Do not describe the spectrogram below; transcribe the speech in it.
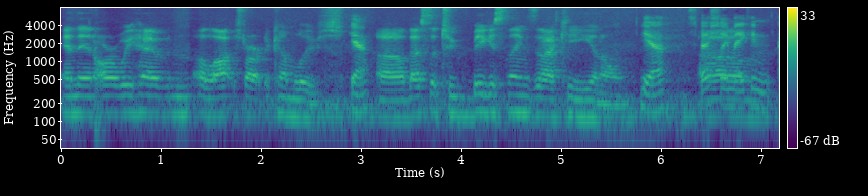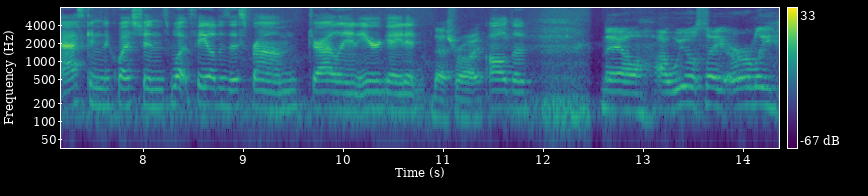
And then are we having a lot start to come loose? Yeah. Uh, that's the two biggest things that I key in on. Yeah, especially Um, making asking the questions. What field is this from? Dryland, irrigated, That's right. all the Now, I will say early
